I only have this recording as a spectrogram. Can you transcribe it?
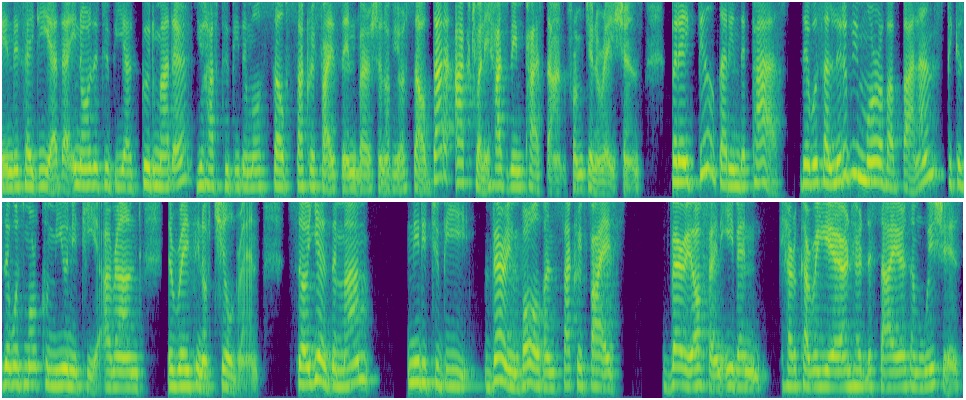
in this idea that in order to be a good mother, you have to be the most self sacrificing version of yourself. That actually has been passed down from generations. But I feel that in the past, there was a little bit more of a balance because there was more community around the raising of children. So, yes, the mom needed to be very involved and sacrifice very often, even her career and her desires and wishes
